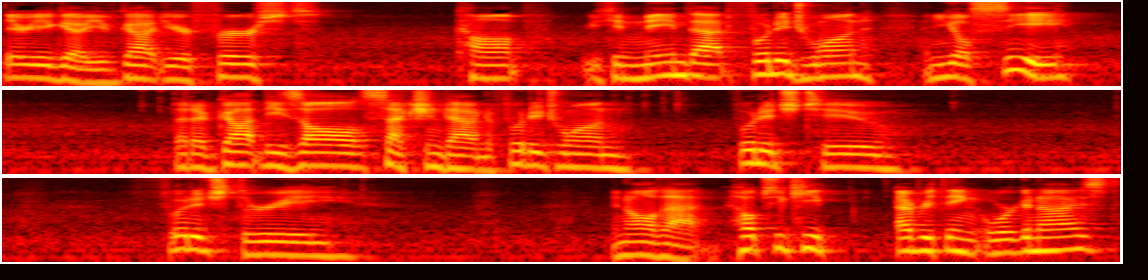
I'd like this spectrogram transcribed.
There you go. You've got your first comp. You can name that footage one and you'll see that I've got these all sectioned out into footage one, footage two, footage three, and all that. Helps you keep everything organized.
